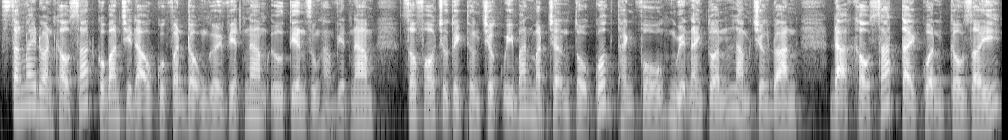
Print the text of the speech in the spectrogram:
Sáng nay, đoàn khảo sát của Ban chỉ đạo cuộc vận động người Việt Nam ưu tiên dùng hàng Việt Nam do Phó Chủ tịch Thường trực Ủy ban Mặt trận Tổ quốc thành phố Nguyễn Anh Tuấn làm trưởng đoàn đã khảo sát tại quận Cầu Giấy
